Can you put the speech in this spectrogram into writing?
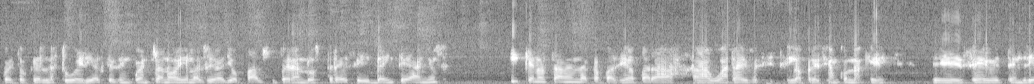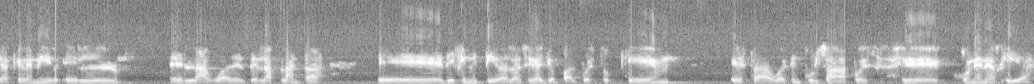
puesto que las tuberías que se encuentran hoy en la ciudad de Yopal superan los 13 y 20 años y que no están en la capacidad para aguantar y resistir la presión con la que eh, se tendría que venir el, el agua desde la planta eh, definitiva de la ciudad de Yopal, puesto que esta agua es impulsada pues eh, con energía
